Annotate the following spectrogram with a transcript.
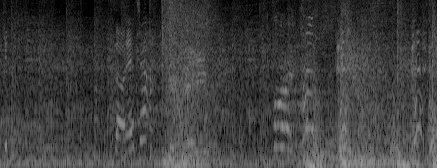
き。それじゃ。ファイト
